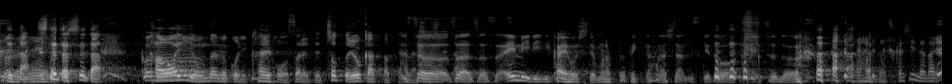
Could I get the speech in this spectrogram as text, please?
してた、ね。してたしてた。可愛い女の子に解放されてちょっと良かったって話そうしてた。そうそうそうエミリーに解放してもらった時の話なんですけど その懐かしいななんか。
